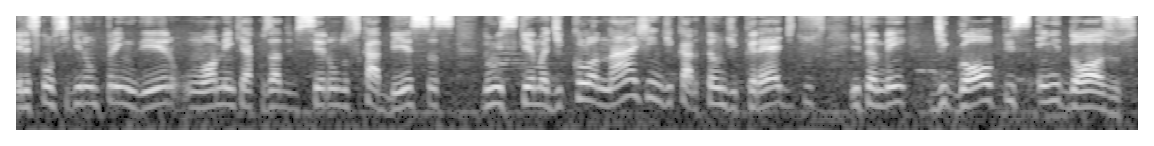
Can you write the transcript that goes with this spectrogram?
Eles conseguiram prender um homem que é acusado de ser um dos cabeças de um esquema de clonagem de cartão de créditos e também de golpes em idosos.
